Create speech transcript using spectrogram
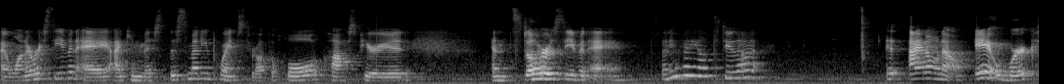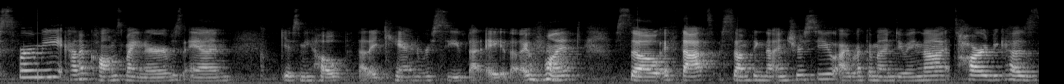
I want to receive an A. I can miss this many points throughout the whole class period and still receive an A. Does anybody else do that? It, I don't know. It works for me. It kind of calms my nerves and gives me hope that I can receive that A that I want. So if that's something that interests you, I recommend doing that. It's hard because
